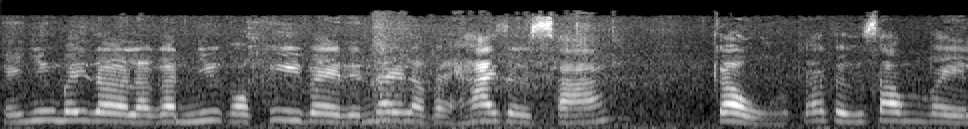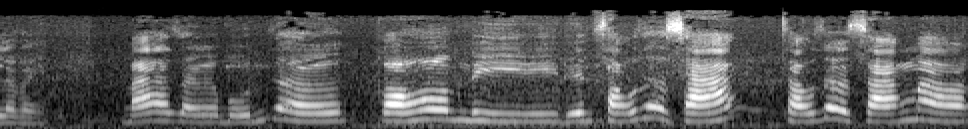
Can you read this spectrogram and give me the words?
Thế nhưng bây giờ là gần như có khi về đến đây là phải 2 giờ sáng. Cẩu các thứ xong về là phải 3 giờ, 4 giờ. Có hôm thì đến 6 giờ sáng. 6 giờ sáng mà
